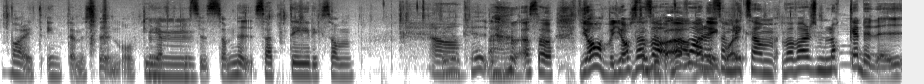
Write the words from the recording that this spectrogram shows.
varit inte muslim och levt Mm. precis som ni. Så att det är liksom, det är Ja. okej. alltså jag, jag stod Vad, typ och övade det som igår. liksom, vad var det som lockade dig?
